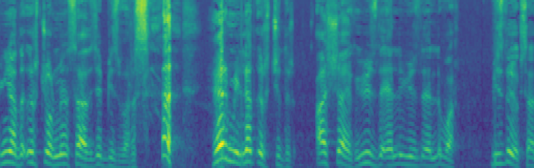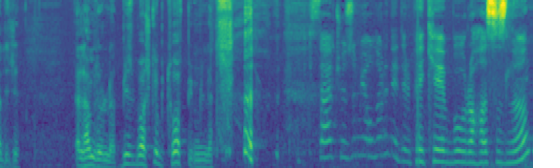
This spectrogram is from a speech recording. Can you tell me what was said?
Dünyada ırkçı olmayan sadece biz varız. Her millet ırkçıdır. Aşağı yukarı yüzde elli, yüzde elli var. Bizde yok sadece. Elhamdülillah. Biz başka bir tuhaf bir milletiz. Bitkisel çözüm yolları nedir peki bu rahatsızlığın?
